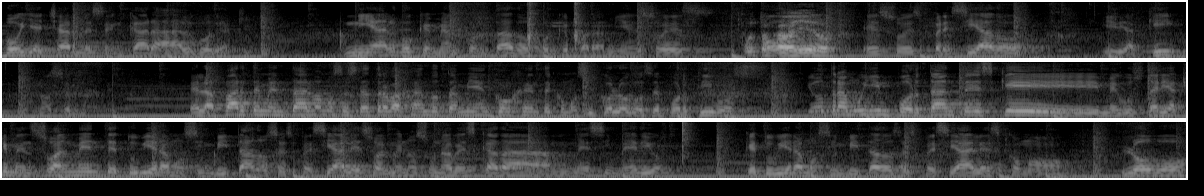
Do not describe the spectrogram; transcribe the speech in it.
voy a echarles en cara algo de aquí. Ni algo que me han contado, porque para mí eso es... Puto oro, caballero. Eso es preciado y de aquí no se mueve. En la parte mental vamos a estar trabajando también con gente como psicólogos deportivos. Y otra muy importante es que me gustaría que mensualmente tuviéramos invitados especiales o al menos una vez cada mes y medio, que tuviéramos invitados especiales como Lobo,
